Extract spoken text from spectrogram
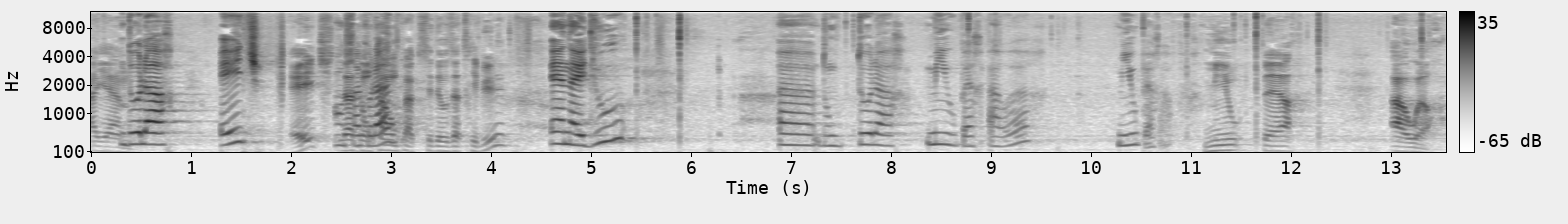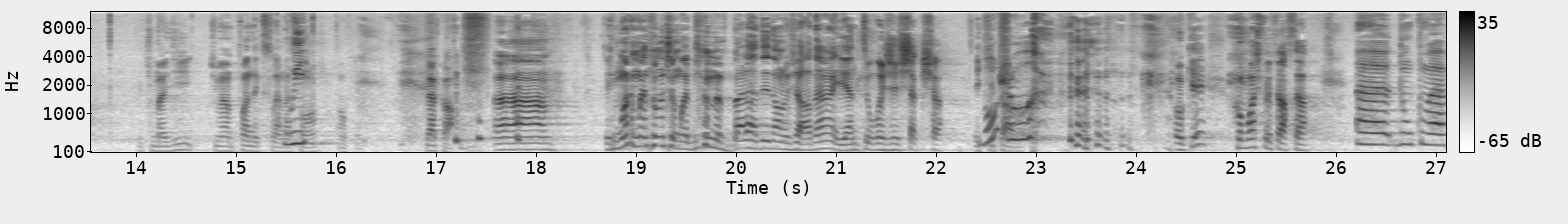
I am dollar age H. Entre Là, donc là, on peut accéder aux attributs. and I do euh, donc dollar miu per hour, miu per hour. Mew per hour. Tu m'as dit, tu veux un point d'exclamation Oui. hein? Ok. D'accord. Euh, et moi, maintenant, j'aimerais bien me balader dans le jardin et interroger chaque chat. et Bonjour. Ok Comment je peux faire ça Euh, donc on va,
